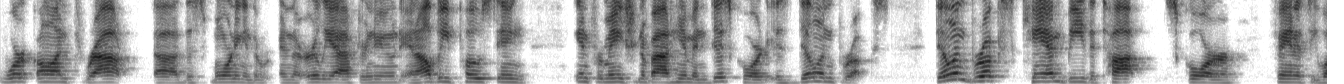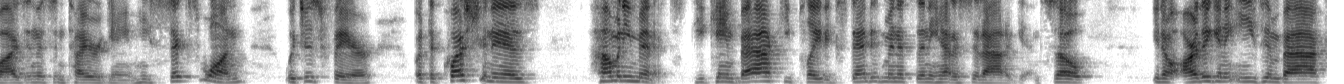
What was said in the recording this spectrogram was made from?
work on throughout uh, this morning in the in the early afternoon, and I'll be posting information about him in Discord, is Dillon Brooks. Dillon Brooks can be the top scorer fantasy wise in this entire game. He's six one, which is fair. But the question is, how many minutes? He came back, he played extended minutes, then he had to sit out again. So, you know, are they going to ease him back?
